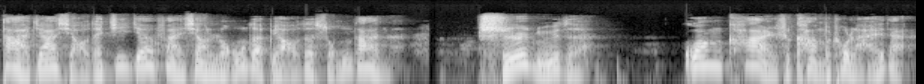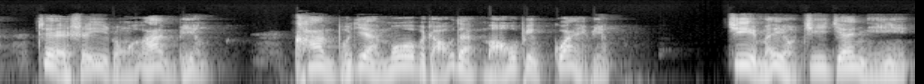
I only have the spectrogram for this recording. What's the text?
大家晓得，鸡奸犯像聋子、婊子、怂蛋子、石女子，光看是看不出来的。这是一种暗病，看不见摸不着的毛病怪病。既没有鸡奸你，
